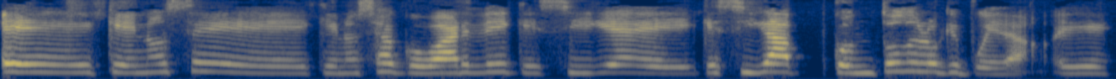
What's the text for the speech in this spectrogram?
Eh, que no se que no sea cobarde, que sigue que siga con todo lo que pueda. Eh,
